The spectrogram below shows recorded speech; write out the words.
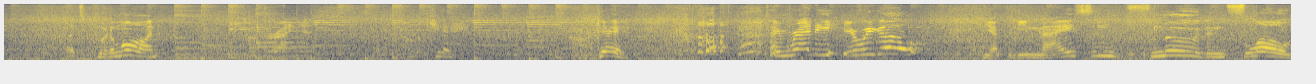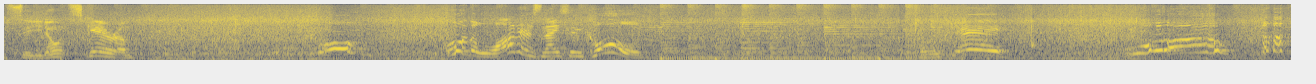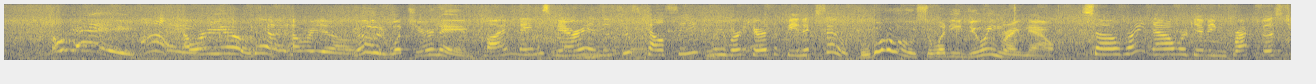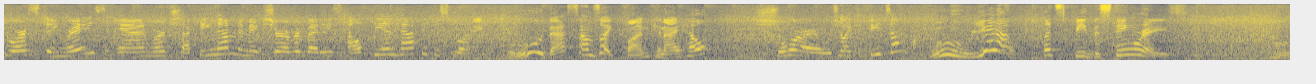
let's put them on. All right. Okay. Okay. I'm ready. Here we go. You have to be nice and smooth and slow so you don't scare them. Oh, oh, the water's nice and cold. Okay. Whoa. okay. Hi. How are you? Good. How are you? Good. What's your name? My name is Mary, and this is Kelsey. We work here at the Phoenix Zoo. Ooh, so what are you doing right now? So right now we're giving breakfast to our stingrays, and we're checking them to make sure everybody's healthy and happy this morning. Ooh, that sounds like fun. Can I help? Sure. Would you like to feed some? Ooh, yeah. Let's feed the stingrays.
